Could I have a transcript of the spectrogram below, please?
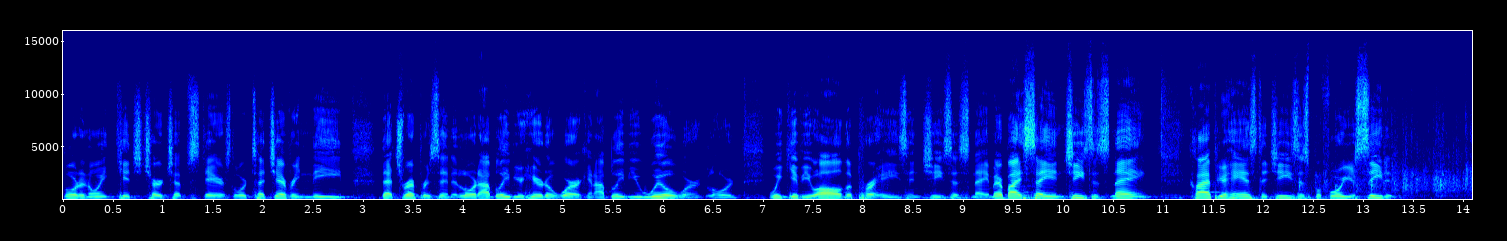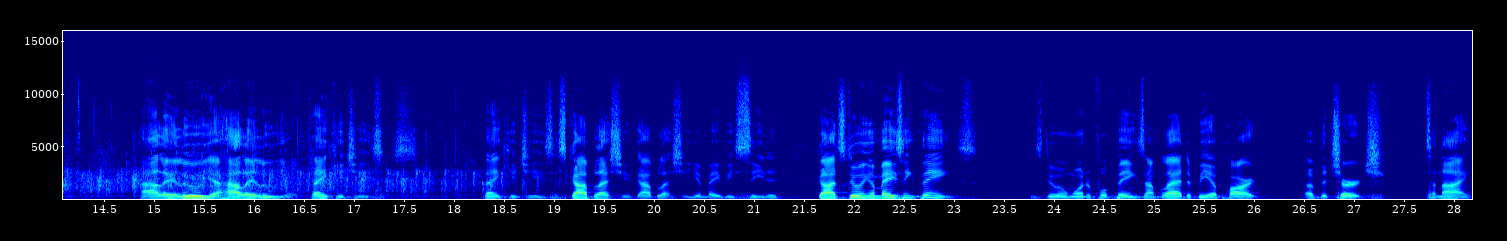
Lord, anoint Kids Church upstairs. Lord, touch every need that's represented. Lord, I believe you're here to work, and I believe you will work, Lord. We give you all the praise in Jesus' name. Everybody say in Jesus' name. Clap your hands to Jesus before you're seated. Hallelujah, hallelujah. Thank you, Jesus. Thank you, Jesus. God bless you. God bless you. You may be seated. God's doing amazing things. He's doing wonderful things. I'm glad to be a part of the church tonight.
